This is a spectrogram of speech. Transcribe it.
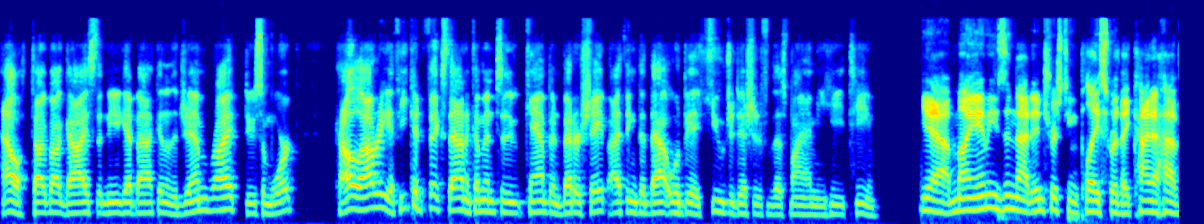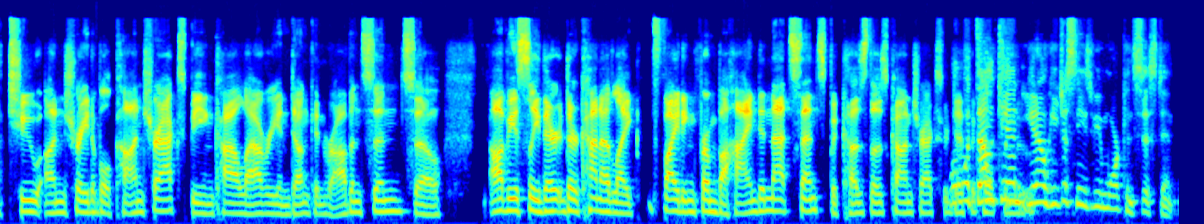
hell, talk about guys that need to get back into the gym, right? Do some work. Kyle Lowry, if he could fix that and come into camp in better shape, I think that that would be a huge addition for this Miami Heat team. Yeah, Miami's in that interesting place where they kind of have two untradeable contracts, being Kyle Lowry and Duncan Robinson. So obviously they're they're kind of like fighting from behind in that sense because those contracts are Well, with difficult. to Duncan, you know, he just needs to be more consistent.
